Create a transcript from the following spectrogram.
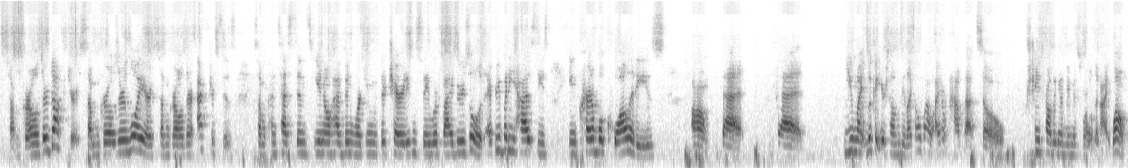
some girls are doctors, some girls are lawyers, some girls are actresses, some contestants, you know, have been working with their charity since they were five years old. Everybody has these incredible qualities um, that that you might look at yourself and be like, oh wow, I don't have that, so she's probably going to be Miss World and I won't.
